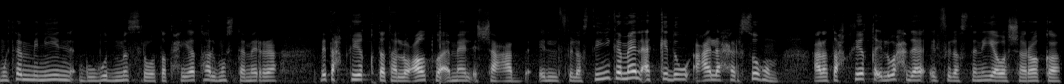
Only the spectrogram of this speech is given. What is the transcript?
مثمنين جهود مصر وتضحياتها المستمرة لتحقيق تطلعات وأمال الشعب الفلسطيني. كمان أكدوا على حرصهم على تحقيق الوحدة الفلسطينية والشراكة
